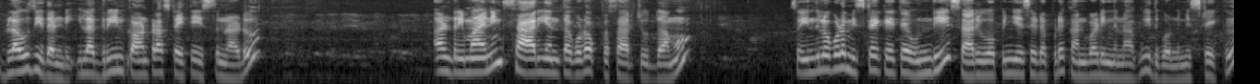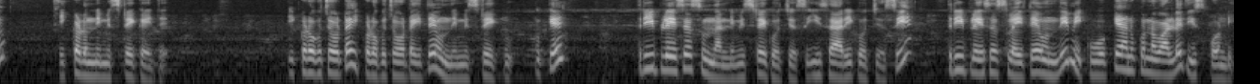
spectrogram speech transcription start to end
బ్లౌజ్ ఇదండి. ఇలా గ్రీన్ కాంట్రాస్ట్ అయితే ఇస్తున్నాడు. అండ్ రిమైనింగ్ శారీ అంతా కూడా ఒక్కసారి చూద్దాము. సో ఇందులో కూడా మిస్టేక్ అయితే ఉంది. శారీ ఓపెన్ చేసేటప్పుడే కనబడింది నాకు. ఇదిగోండి మిస్టేక్. ఇక్కడ ఉంది మిస్టేక్ అయితే. ఇక్కడ ఒక చోట ఇక్కడ ఒక చోట అయితే ఉంది మిస్టేక్. ఓకే? త్రీ ప్లేసెస్ ఉందండి మిస్టేక్ వచ్చేసి ఈ శారీకి వచ్చేసి. త్రీ ప్లేసెస్లో అయితే ఉంది మీకు ఓకే అనుకున్న వాళ్ళే తీసుకోండి.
